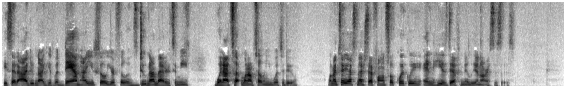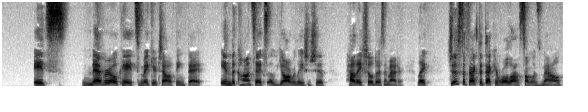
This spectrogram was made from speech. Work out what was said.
He said, I do not give a damn how you feel. Your feelings do not matter to me when I t- when I'm telling you what to do. When I tell you I snatched that phone so quickly, and he is definitely a narcissist. It's never okay to make your child think that in the context of y'all relationship, how they feel doesn't matter. Like just the fact that that can roll out someone's mouth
